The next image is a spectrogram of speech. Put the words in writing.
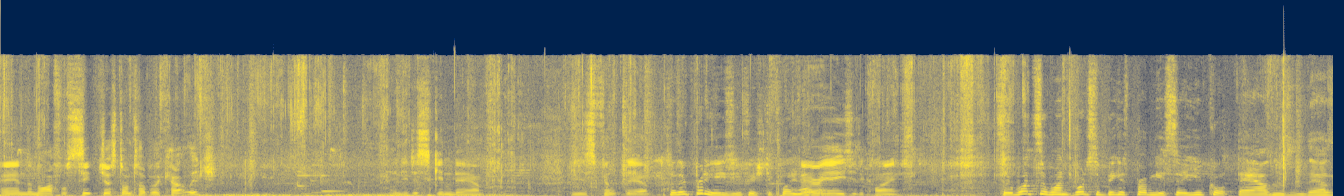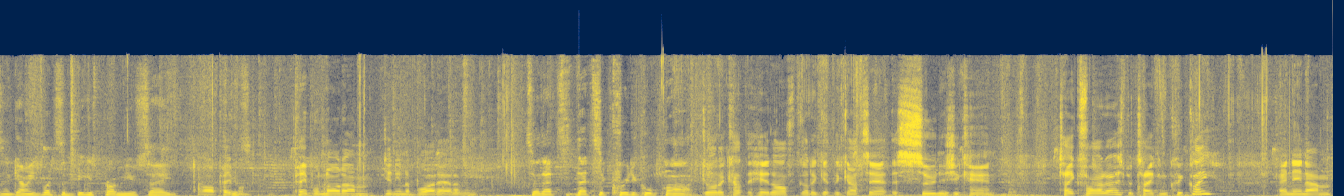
And the knife will sit just on top of the cartilage. And you just skin down. You just fill it down. So they're pretty easy fish to clean, aren't Very easy to clean. So what's the one? What's the biggest problem you see? You've caught thousands and thousands of gummies. What's the biggest problem you've seen? Oh, people, people not um getting the blood out of them. So that's that's the critical part. Got to cut the head off. Got to get the guts out as soon as you can. Take photos, but take them quickly, and then um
